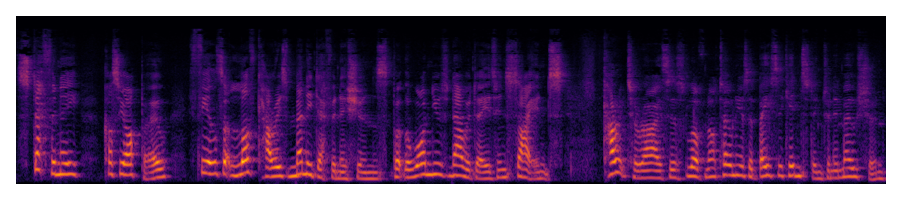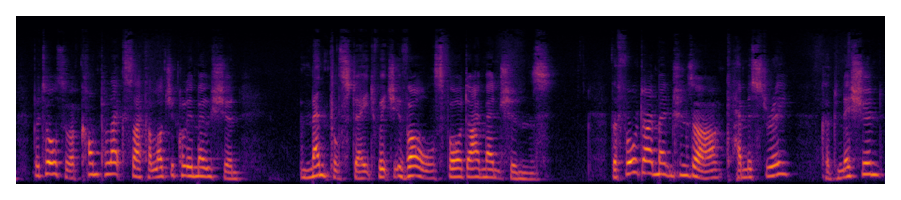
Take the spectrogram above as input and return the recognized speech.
Stephanie Cacioppo feels that love carries many definitions, but the one used nowadays in science characterises love not only as a basic instinct and emotion, but also a complex psychological emotion, mental state which evolves four dimensions. The four dimensions are chemistry, cognition,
